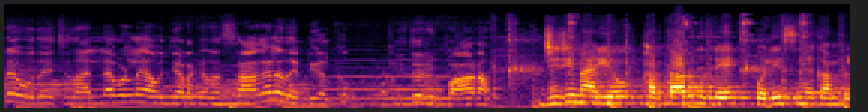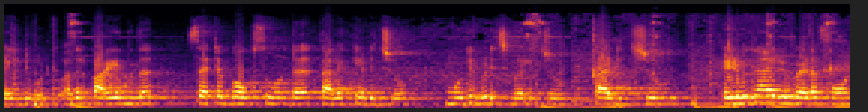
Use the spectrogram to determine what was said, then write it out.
നാട്ടുകാരെ ഉദയിച്ച് നല്ല പിള്ളെ അവൻ നടക്കുന്ന സകല നെട്ടികൾക്കും ഇതൊരു പാഠം. ജിജി മാരിയോ ഭർത്താവിനെതിരെ പോലീസിന് കംപ്ലൈന്റ് കൊടുത്തു. അതിൽ പറയുന്നത് സെറ്റപ്പ് ബോക്സ് കൊണ്ട് തലക്കടിച്ചു മുടി പിടിച്ചു വലിച്ചു കടിച്ചു എഴുപതിനായിരം രൂപയുടെ ഫോൺ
